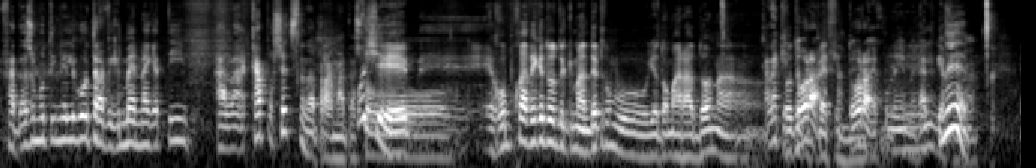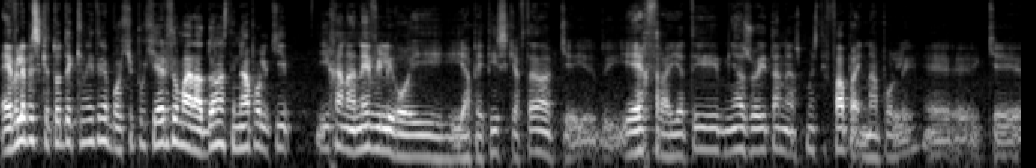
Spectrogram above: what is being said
φαντάζομαι ότι είναι λίγο τραβηγμένα γιατί. Αλλά κάπως έτσι ήταν τα πράγματα. Στο... Όχι, ε, ε, εγώ που είχα δει και το ντοκιμαντέρ του για το Μαραντόνα. Καλά και τότε τώρα, που και πέθανε. τώρα έχουν Ε, μεγάλη Ναι, διαφορά. Έβλεπες και τότε εκείνη την εποχή που είχε έρθει ο Μαραντόνα στην Νάπολη και είχαν ανέβει λίγο οι, οι απαιτήσεις και αυτά και η έχθρα. Γιατί μια ζωή ήταν ας πούμε, στη Φάπα η Νάπολη ε, και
